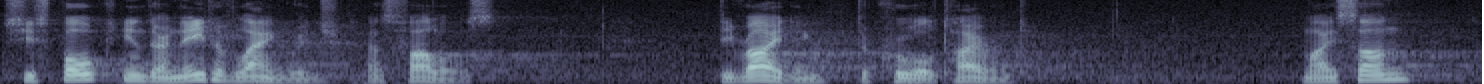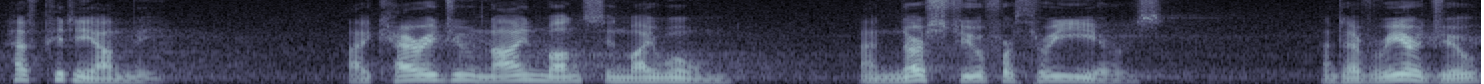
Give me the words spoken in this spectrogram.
she spoke in their native language as follows, deriding the cruel tyrant My son, have pity on me. I carried you nine months in my womb and nursed you for three years, and have reared you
